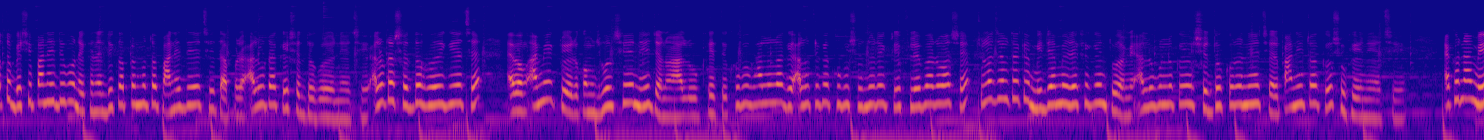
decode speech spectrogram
অত বেশি পানি দেবো না, এখানে দুই কাপের মতো পানি দিয়েছি, তারপরে আলুটাকে সেদ্ধ করে নিয়েছি। আলুটা সেদ্ধ হয়ে গিয়েছে এবং আমি একটু এরকম ঝোলছিয়ে নিই যেন আলু খেতে খুবই ভালো লাগে। আলু থেকে খুবই সুন্দর একটি ফ্লেভারও আসে। চুলা জলটাকে মিডিয়ামে রেখে কিন্তু আমি আলুগুলোকে সেদ্ধ করে নিয়েছি আর পানিটাকেও শুকিয়ে নিয়েছি। এখন আমি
